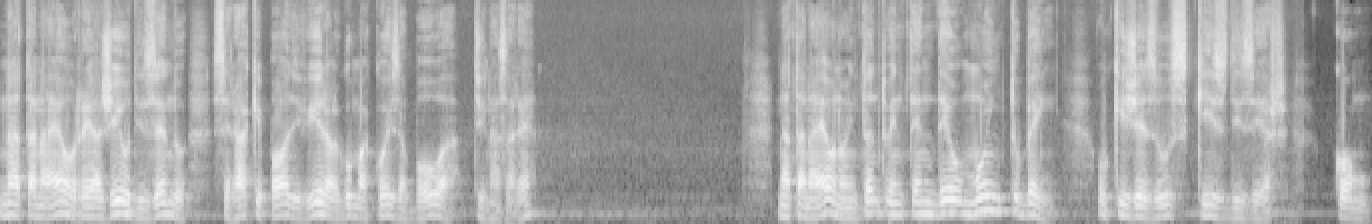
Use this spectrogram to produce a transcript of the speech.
Natanael reagiu dizendo: será que pode vir alguma coisa boa de Nazaré? Natanael, no entanto, entendeu muito bem o que Jesus quis dizer com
